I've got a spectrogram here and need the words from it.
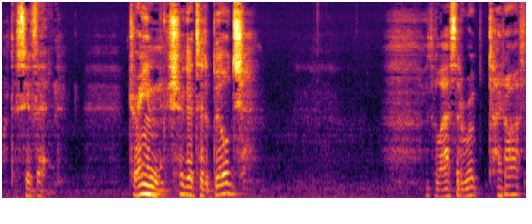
Want to see if that drain should go to the bilge. Get the last of the rope tied off.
